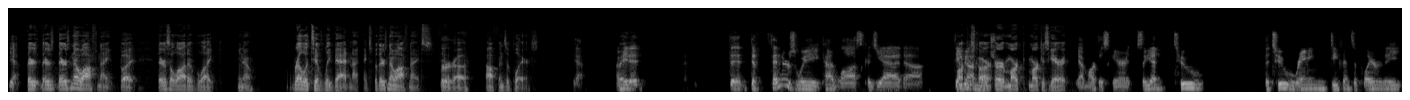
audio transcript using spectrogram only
Yeah, there, there's there's no off night, but there's a lot of like you know relatively bad nights, but there's no off nights for uh, offensive players. Yeah, I mean it. The defenders we kind of lost because you had uh, Marcus Carr or Mark Marcus Garrett. Yeah, Marcus Garrett. So you had two, the two reigning defensive player of the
